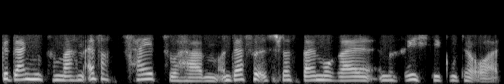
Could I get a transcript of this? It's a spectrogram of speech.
Gedanken zu machen, einfach Zeit zu haben. Und dafür ist Schloss Balmoral ein richtig guter Ort.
